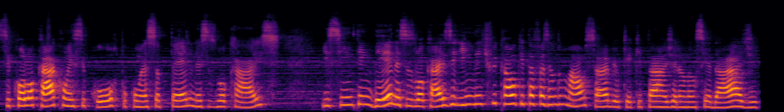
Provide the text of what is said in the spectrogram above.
Se colocar com esse corpo, com essa pele nesses locais e se entender nesses locais e, identificar o que está fazendo mal, sabe? O que está gerando ansiedade,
